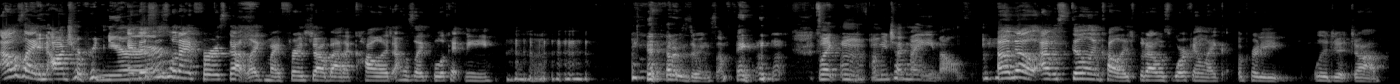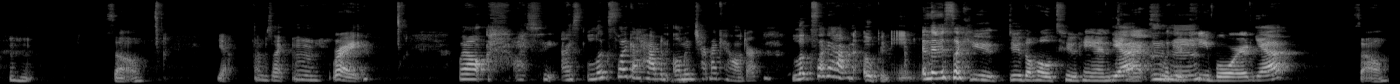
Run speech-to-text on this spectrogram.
I was like, an entrepreneur. and this is when I first got like my first job out of college. I was like, look at me. I thought I was doing something. it's like, mm, let me check my emails. Oh no, I was still in college, but I was working like a pretty legit job. Mhm. So Yeah, I was like, mm. right, well, I see. I looks like I haven't. Let me check my calendar. Looks like I have an opening. and then it's like you do the whole two hand Yeah, text with your mhm. keyboard. Yep, So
